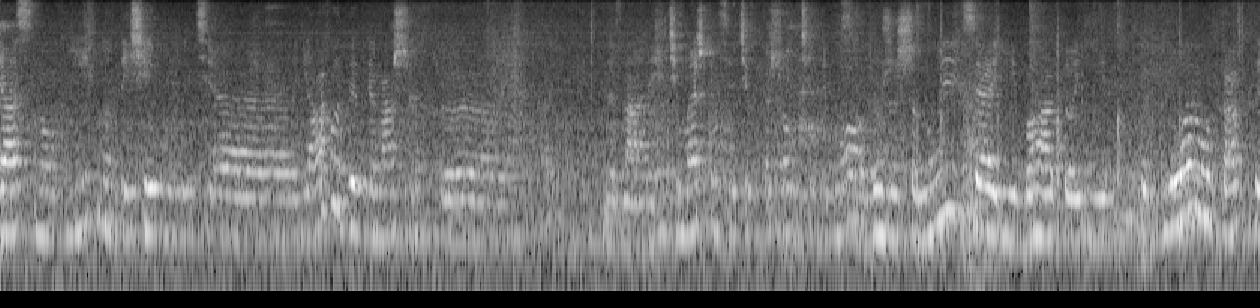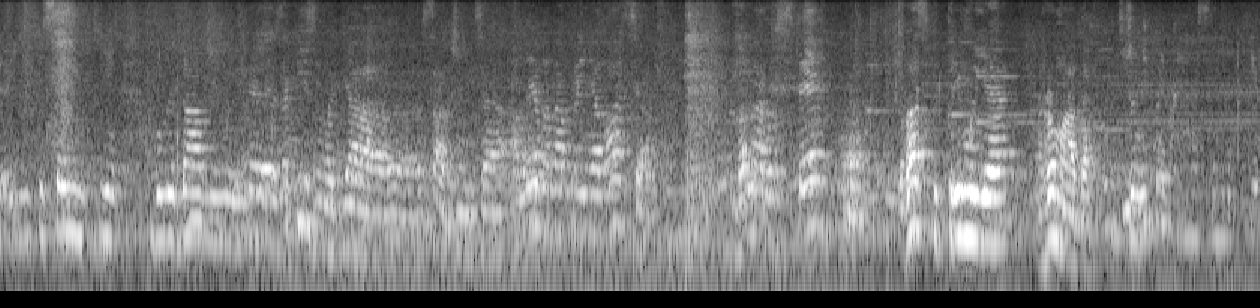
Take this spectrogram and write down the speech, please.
рясно квітнути, ще й будуть ягоди для наших. Не знаю, чи мешканців, чи пташок, чи дивного дуже шанується і багато і фольклору, так і пісень, які були давні. Е, запізно для е, саджанця, але вона прийнялася, вона росте, вас підтримує громада. Діти прекрасні, як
